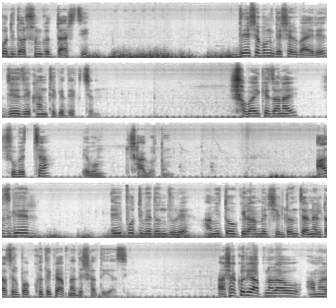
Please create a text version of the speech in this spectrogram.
পরিদর্শন করতে আসছি দেশ এবং দেশের বাইরে যে যেখান থেকে দেখছেন। সবাইকে জানাই শুভেচ্ছা এবং স্বাগতম। আজকের এই প্রতিবেদন জুড়ে আমি তৌকির আহমেদ শিল্টন চ্যানেল টাচের পক্ষ থেকে আপনাদের সাথেই আছি। আশা করি আপনারাও আমার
